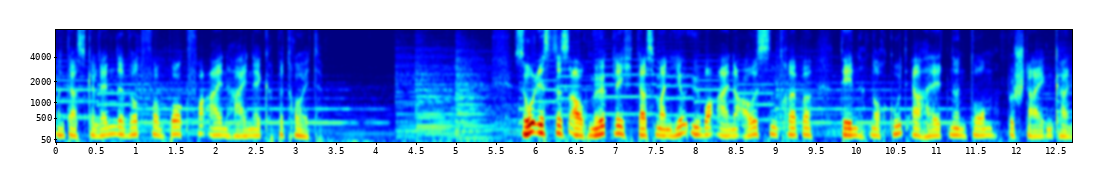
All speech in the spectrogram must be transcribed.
und das Gelände wird vom Burgverein Heineck betreut. So ist es auch möglich, dass man hier über eine Außentreppe den noch gut erhaltenen Turm besteigen kann.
